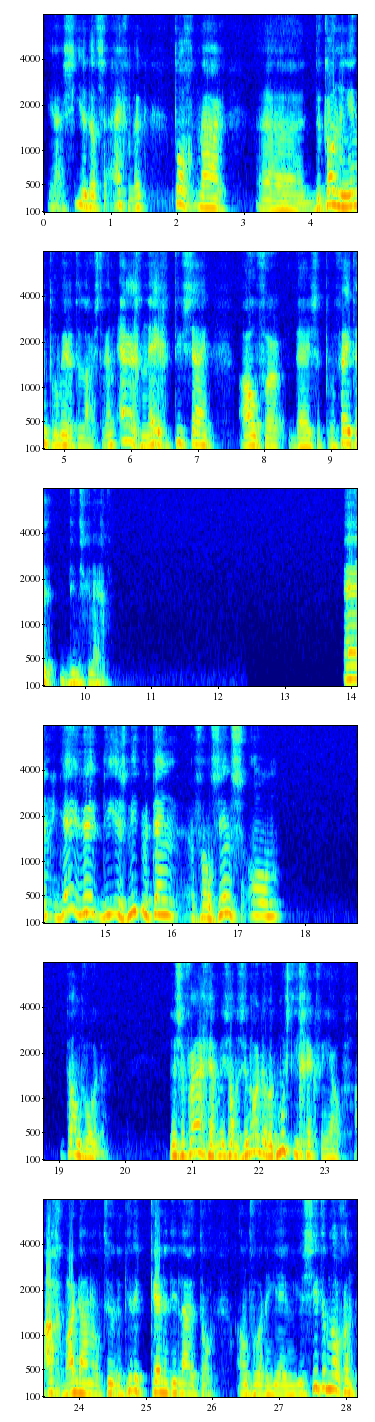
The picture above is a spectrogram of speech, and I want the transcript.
ja, zie je dat ze eigenlijk toch naar uh, de koningin proberen te luisteren. En erg negatief zijn over deze profetendienstknecht. En Jehu die is niet meteen van zins om te antwoorden. Dus ze vragen hem, is alles in orde? Wat moest die gek van jou? Ach, waar dan natuurlijk, jullie kennen die luid toch, antwoordde Jehu. Je ziet hem nog een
